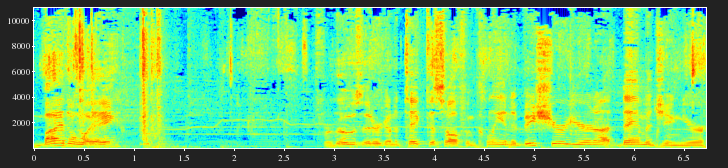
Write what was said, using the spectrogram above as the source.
By the way, for those that are going to take this off and clean it, be sure you're not damaging your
